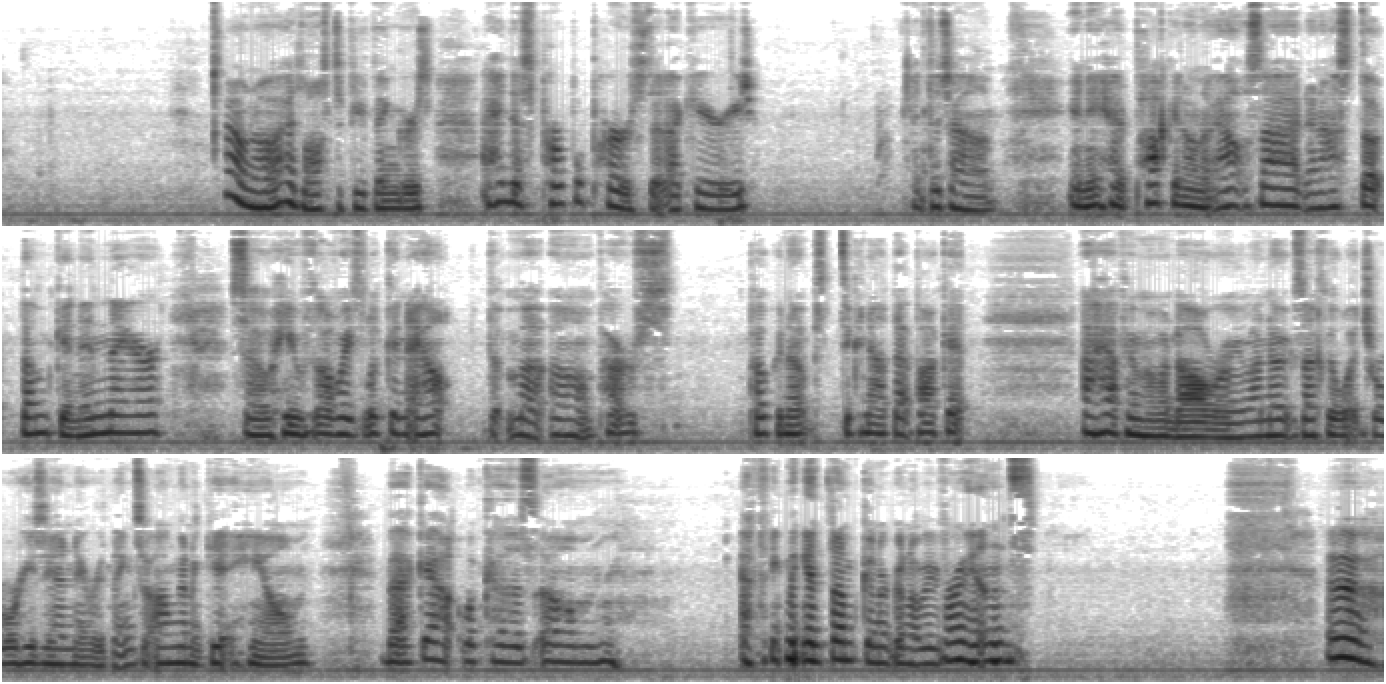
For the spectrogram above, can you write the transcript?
I don't know, I had lost a few fingers. I had this purple purse that I carried at the time. And it had pocket on the outside and I stuck Thumbkin in there. So he was always looking out the, my um, purse, poking up, sticking out that pocket. I have him in my doll room. I know exactly what drawer he's in and everything. So I'm going to get him back out because um, I think me and Thumbkin are going to be friends. Uh,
